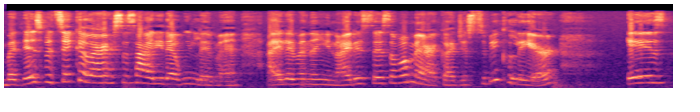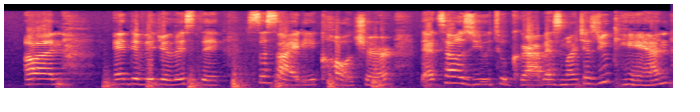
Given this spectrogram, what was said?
But this particular society that we live in i live in the united states of america just to be clear is an individualistic society culture that tells you to grab as much as you can.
